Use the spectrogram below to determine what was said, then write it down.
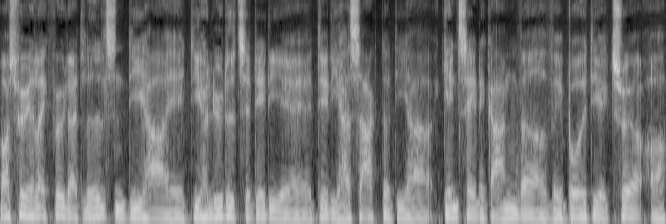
også heller ikke føler, at ledelsen, de har, øh, de har lyttet til det de, øh, det, de har sagt, og de har gentagende gange været ved både direktør og,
